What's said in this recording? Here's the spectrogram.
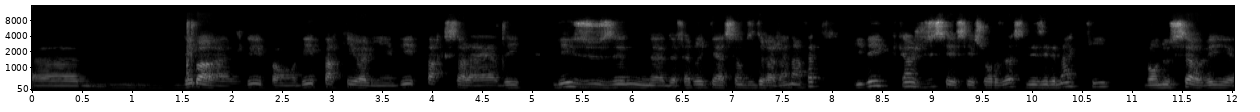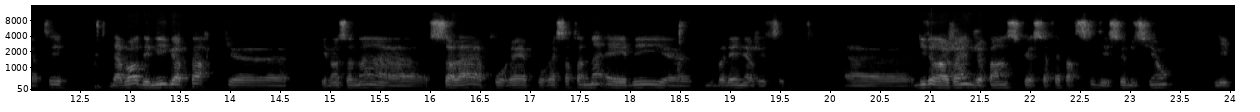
euh, des barrages, des ponts, des parcs éoliens, des parcs solaires, des, des usines de fabrication d'hydrogène. En fait, l'idée, quand je dis ces, choses-là, c'est des éléments qui vont nous servir. D'avoir des mégaparcs euh, éventuellement euh, solaires pourrait, certainement aider euh, le volet énergétique. Euh, l'hydrogène, je pense que ça fait partie des solutions les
